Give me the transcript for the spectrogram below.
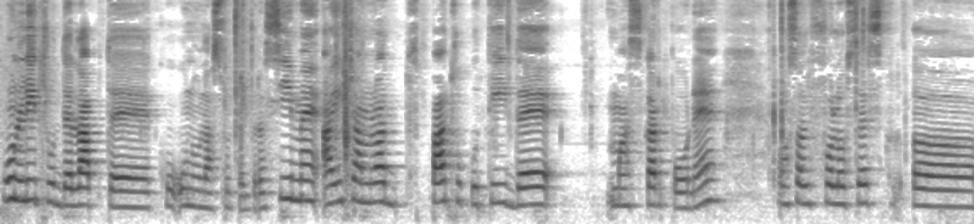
Un litru de lapte cu 1% grăsime. Aici am luat 4 cutii de mascarpone. O să-l folosesc uh,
